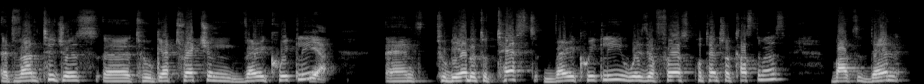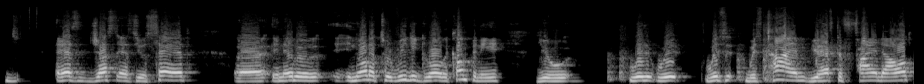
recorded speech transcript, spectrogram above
advantageous uh, to get traction very quickly. Yeah and to be able to test very quickly with your first potential customers. But then, as just as you said, uh, enable in order to really grow the company, you with, with with with time you have to find out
